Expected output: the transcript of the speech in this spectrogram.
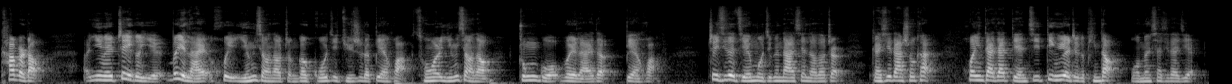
cover 到啊，因为这个也未来会影响到整个国际局势的变化，从而影响到中国未来的变化。这期的节目就跟大家先聊到这儿，感谢大家收看，欢迎大家点击订阅这个频道，我们下期再见。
